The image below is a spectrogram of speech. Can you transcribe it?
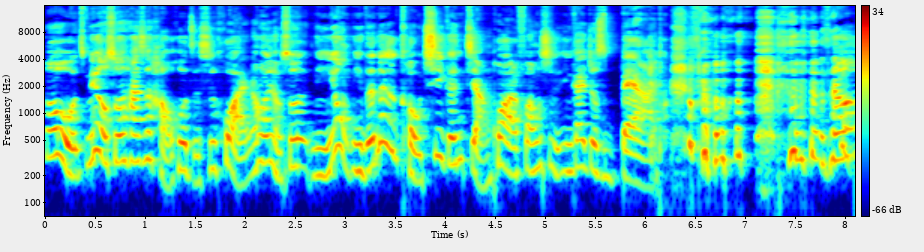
然后我没有说他是好或者是坏，然后我想说，你用你的那个口气跟讲话的方式，应该就是 bad。然后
